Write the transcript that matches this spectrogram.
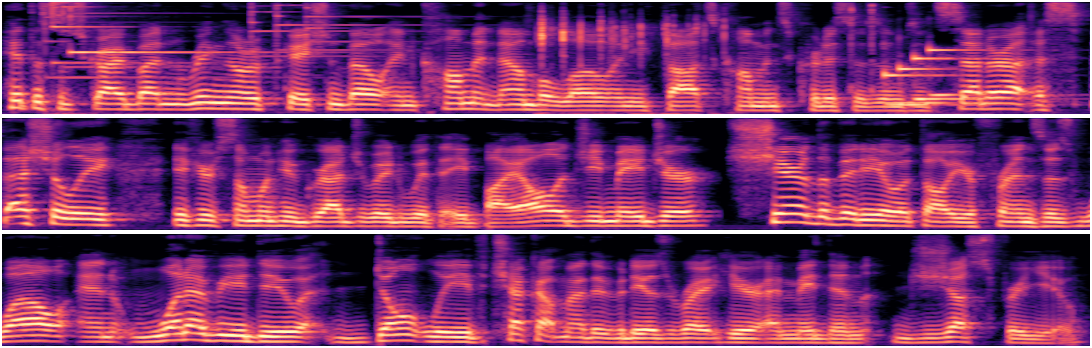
hit the subscribe button, ring the notification bell, and comment down below any thoughts, comments, criticisms, etc. Especially if you're someone who graduated with a biology major. Share the video with all your friends as well well. And whatever you do, don't leave. Check out my other videos right here. I made them just for you.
